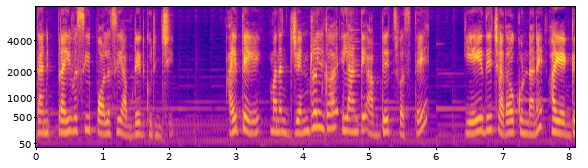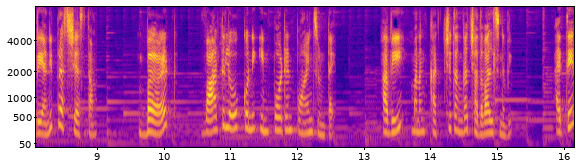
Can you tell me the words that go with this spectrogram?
దాని ప్రైవసీ పాలసీ అప్డేట్ గురించి. అయితే మనం జనరల్గా ఇలాంటి అప్డేట్స్ వస్తే ఏది చదవకుండానే ఐ అగ్రి అని ప్రెస్ చేస్తాం. బట్ వాటిలో కొన్ని ఇంపార్టెంట్ పాయింట్స్ ఉంటాయి. అవి మనం ఖచ్చితంగా చదవాల్సినవి. అయితే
